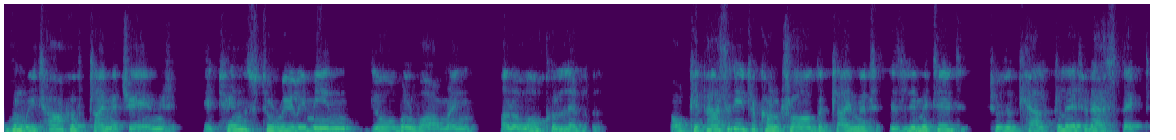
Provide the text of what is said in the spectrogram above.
when we talk of climate change, it tends to really mean global warming on a local level. Our capacity to control the climate is limited to the calculated aspect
